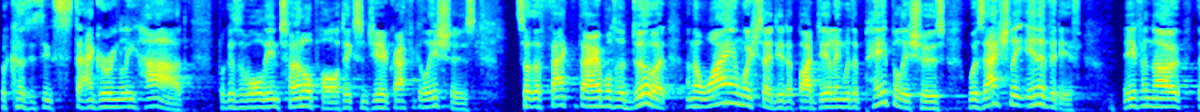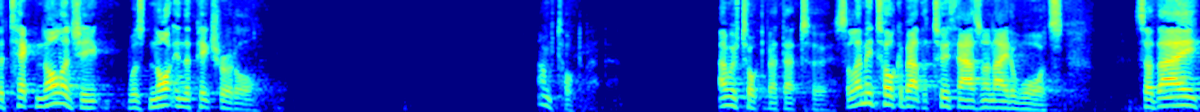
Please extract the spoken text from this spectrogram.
because it's staggeringly hard because of all the internal politics and geographical issues. So the fact that they're able to do it and the way in which they did it by dealing with the people issues was actually innovative, even though the technology was not in the picture at all. And we've talked about that. And we've talked about that too. So let me talk about the 2008 awards. So they,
